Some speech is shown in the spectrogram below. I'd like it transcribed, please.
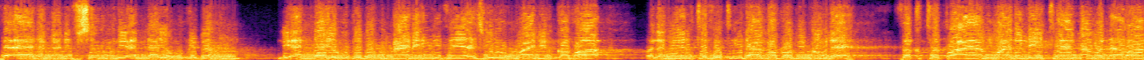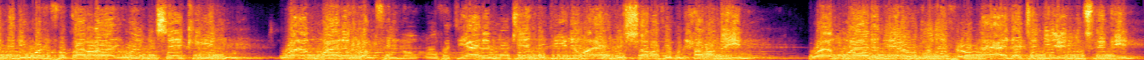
فآلم نفسه لئلا يغضبهم لئلا يغضبهم عليه فيعزله عن القضاء ولم يلتفت إلى غضب مولاه. فاقتطع أموال اليتامى والأرامل والفقراء والمساكين وأموال الوقف الموقوفة على المجاهدين وأهل الشرف بالحرمين وأموالا يعود نفعها على جميع المسلمين.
